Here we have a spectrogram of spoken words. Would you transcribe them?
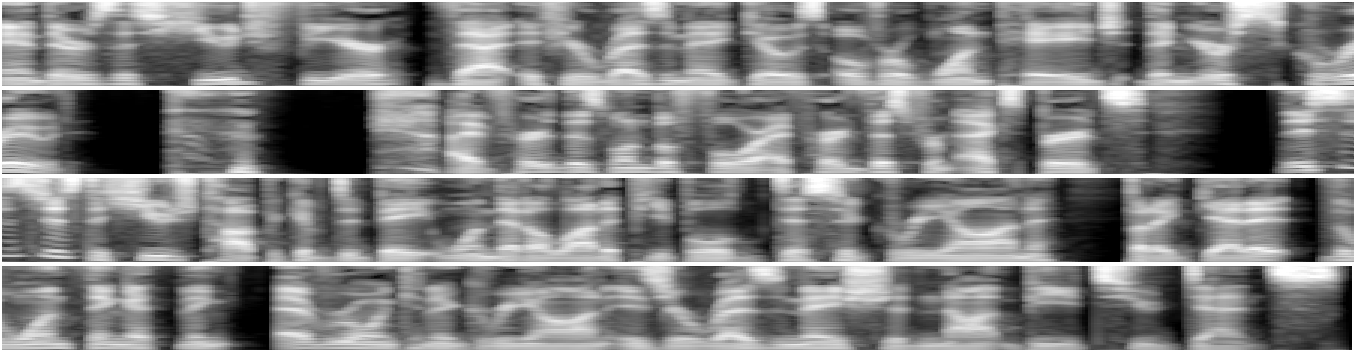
And there's this huge fear that if your resume goes over one page, then you're screwed. I've heard this one before. I've heard this from experts. This is just a huge topic of debate, one that a lot of people disagree on, but I get it. The one thing I think everyone can agree on is your resume should not be too dense.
